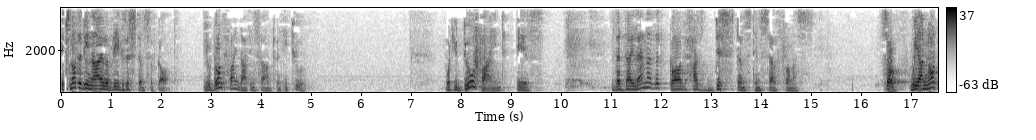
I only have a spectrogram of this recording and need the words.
It's not a denial of the existence of God. You don't find that in Psalm 22. What you do find is the dilemma that God has distanced himself from us. So, we are not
